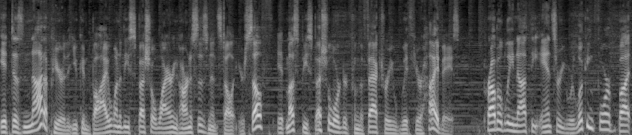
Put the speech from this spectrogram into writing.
It does not appear that you can buy one of these special wiring harnesses and install it yourself. It must be special ordered from the factory with your high bays. Probably not the answer you were looking for, but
